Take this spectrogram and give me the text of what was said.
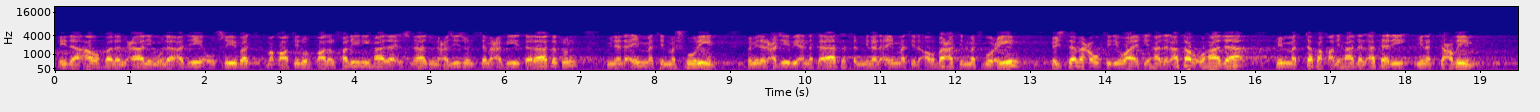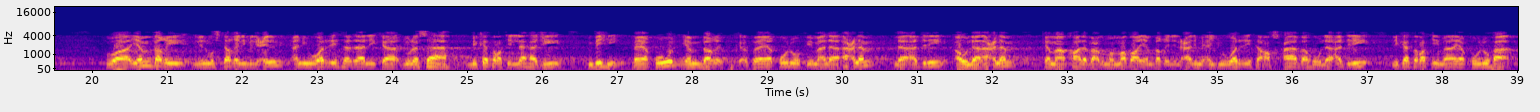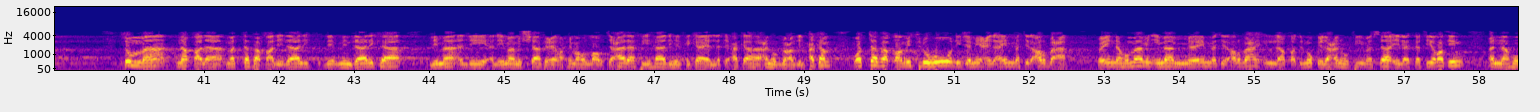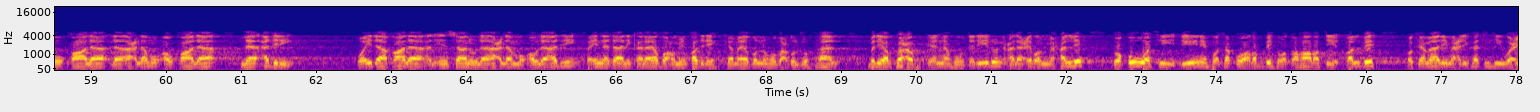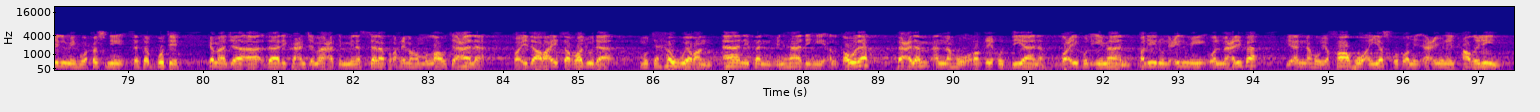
إذا أغفل العالم لا أدري أصيبت مقاتله. قال الخليلي هذا إسناد عزيز اجتمع فيه ثلاثة من الأئمة المشهورين فمن العجيب أن ثلاثة من الأئمة الأربعة المتبوعين اجتمعوا في رواية هذا الأثر وهذا مما اتفق لهذا الأثر من التعظيم. وينبغي للمشتغل بالعلم أن يورث ذلك جلساءه بكثرة اللهج به. فيقول ينبغي فيقول فيما لا أعلم لا أدري أو لا أعلم. كما قال بعض من مضى ينبغي للعالم أن يورث أصحابه لا أدري لكثرة ما يقولها. ثم نقل ما اتفق لذلك من ذلك لما للإمام الشافعي رحمه الله تعالى في هذه الحكاية التي حكاها عنه ابن عبد الحكم واتفق مثله لجميع الأئمة الأربعة فإنه ما من إمام من الأئمة الأربعة إلا قد نقل عنه في مسائل كثيرة أنه قال لا أعلم أو قال لا أدري. وإذا قال الإنسان لا أعلم أو لا أدري فإن ذلك لا يضع من قدره كما يظنه بعض الجهال بل يرفعه لأنه دليل على عظم محله وقوة دينه وتقوى ربه وطهارة قلبه وكمال معرفته وعلمه وحسن تثبته كما جاء ذلك عن جماعة من السلف رحمهم الله تعالى. وإذا رأيت الرجل متهورا آنفا من هذه القولة فاعلم أنه رقيق الديانة ضعيف الإيمان قليل العلم والمعرفة لأنه يخاف أن يسقط من أعين الحاضرين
